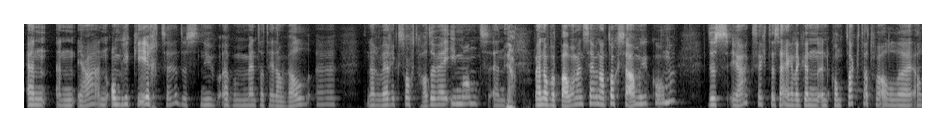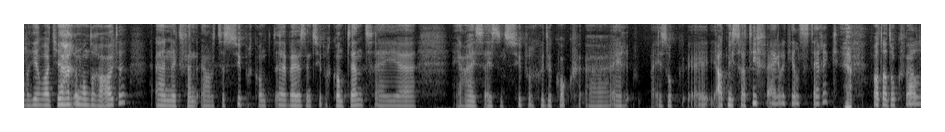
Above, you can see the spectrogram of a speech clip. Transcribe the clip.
En, en, ja, en omgekeerd. Hè, dus nu, op het moment dat hij dan wel eh, naar werk zocht, hadden wij iemand. En, Ja. Maar op een bepaald moment zijn we dan toch samengekomen. Dus ja, ik zeg, het is eigenlijk een, een contact dat we al, eh, al heel wat jaren onderhouden. En ik vind, ja, het is super, eh, wij zijn super content. Hij, eh, ja, hij, is, hij is een super goede kok. Hij, hij is ook administratief eigenlijk heel sterk. Ja. Wat dat ook wel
